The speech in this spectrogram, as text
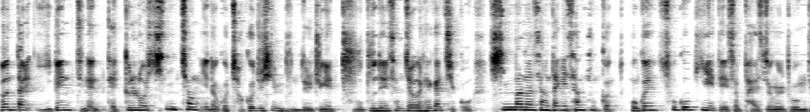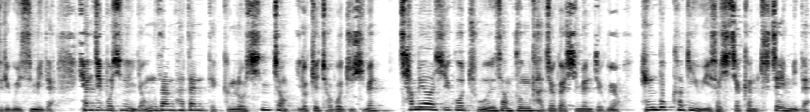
이번 달 이벤트는 댓글로 신청이라고 적어주신 분들 중에 두 분을 선정을 해가지고 10만원 상당의 상품권 혹은 소고기에 대해서 발송을 도움드리고 있습니다. 현재 보시는 영상 하단 댓글로 신청 이렇게 적어주시면 참여하시고 좋은 상품 가져가시면 되고요. 행복하기 위해서 시작한 투자입니다.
